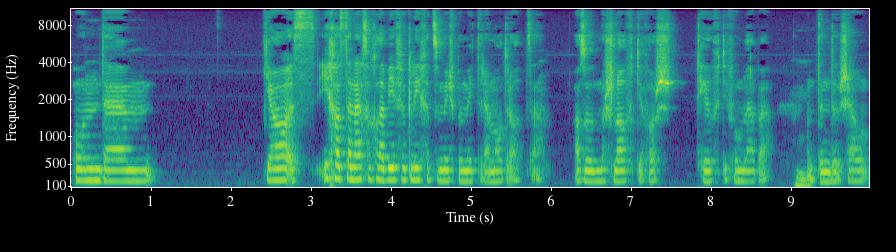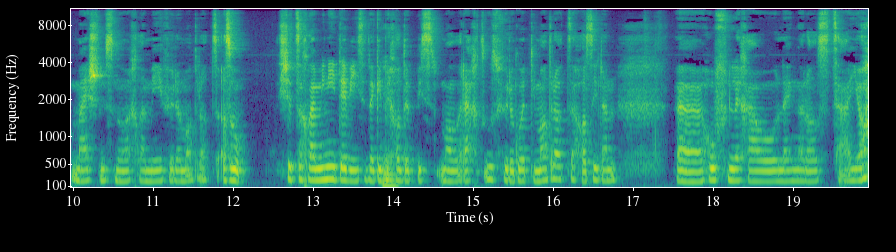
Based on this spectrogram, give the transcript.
Und ähm, ja, es, ich habe es dann auch so ein bisschen wie verglichen, zum Beispiel mit einer Matratze. Also man schlaft ja fast die Hälfte vom Leben. Mhm. Und dann tust du auch meistens noch ein bisschen mehr für eine Matratze. Also, ist jetzt ein bisschen meine Devise, da gebe ja. ich halt etwas mal rechts aus für eine gute Matratze, habe sie dann äh, hoffentlich auch länger als zehn Jahre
